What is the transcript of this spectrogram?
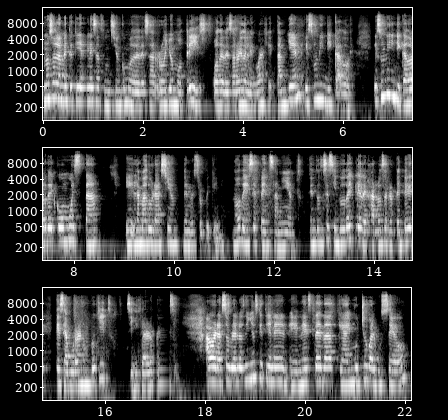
no solamente tiene esa función como de desarrollo motriz o de desarrollo del lenguaje, también es un indicador, es un indicador de cómo está eh, la maduración de nuestro pequeño, ¿no? De ese pensamiento. Entonces, sin duda hay que dejarlos de repente que se aburran un poquito. Sí, claro que sí. Ahora, sobre los niños que tienen en esta edad que hay mucho balbuceo,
